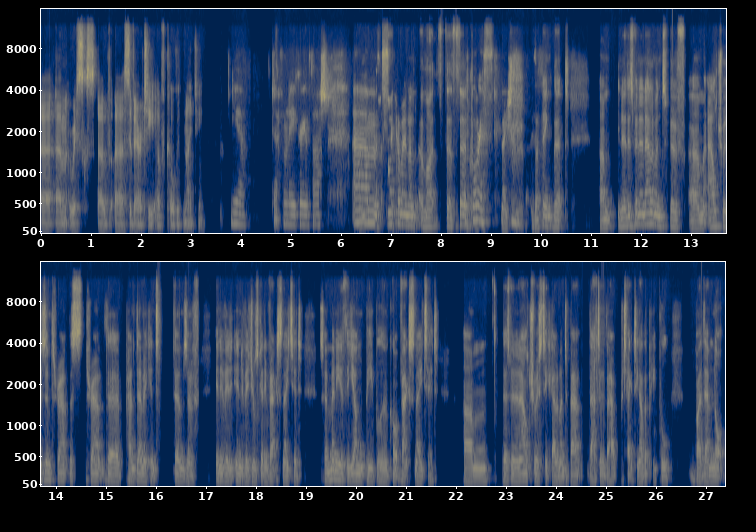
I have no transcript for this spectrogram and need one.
uh, um, risks of uh, severity of COVID nineteen. Yeah, definitely agree with that. Um, I come in on my, the third? Of course. Is I think that um, you know, there's been an element of um, altruism throughout this throughout the pandemic in terms of individ- individuals getting vaccinated. So many of the young people who got vaccinated, um, there's been an altruistic element about that, about protecting other people by them not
